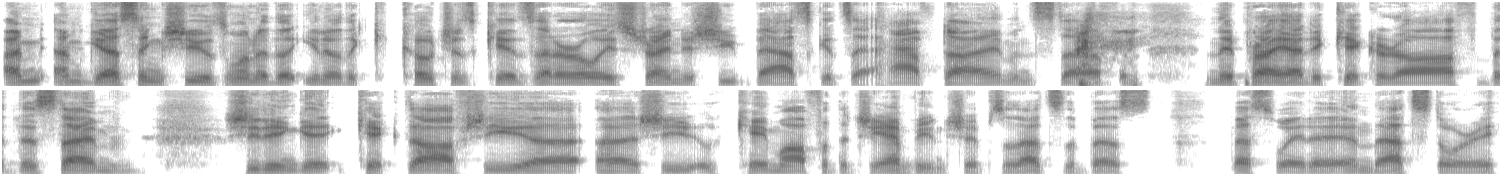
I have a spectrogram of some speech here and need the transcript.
I'm I'm guessing she was one of the you know the coaches' kids that are always trying to shoot baskets at halftime and stuff, and, and they probably had to kick her off. But this time, she didn't get kicked off. She uh, uh she came off with the championship, so that's the best best way to end that story.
